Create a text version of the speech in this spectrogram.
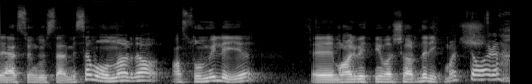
reaksiyon göstermesi ama onlar da Aston Villa'yı e, mağlup etmeyi başardılar ilk maç. Doğru.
